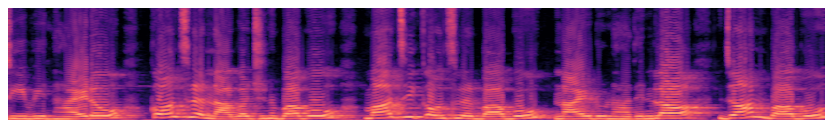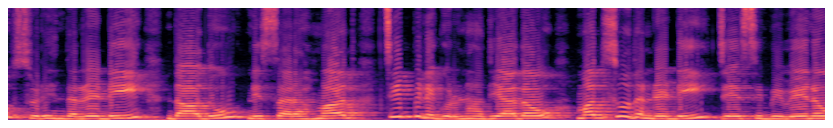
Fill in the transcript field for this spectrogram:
జీవి నాయుడు కౌన్సిలర్ నాగార్జున బాబు మాజీ councillor Babu Naidu Nadendla John Babu Surender Reddy Dadu Nissar Ahmed Chippili Gurunath Yadav Madhusudan Reddy JCB Venu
